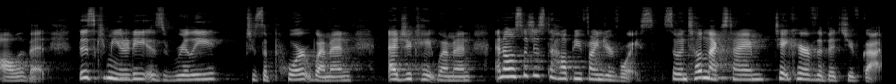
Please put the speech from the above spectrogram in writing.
all of it. This community is really to support women, educate women, and also just to help you find your voice. So until next time, take care of the bits you've got.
